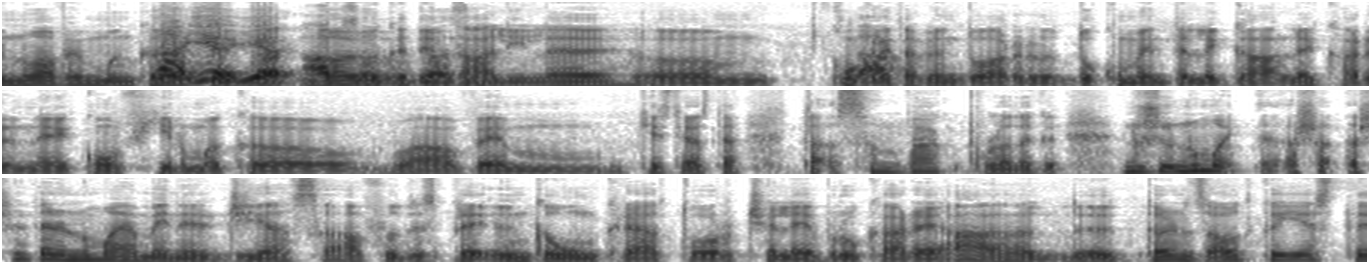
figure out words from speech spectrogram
nu avem încă, Da, e, e, nu avem absolut, încă da, zi. detaliile. Um, concret Da. avem doar documente legale care ne confirmă că avem chestia asta, dar să-mi bag pula dacă... Nu știu, nu mai, așa, așa de tare nu mai am energia să aflu despre încă un creator celebru care, a, turns out că este,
